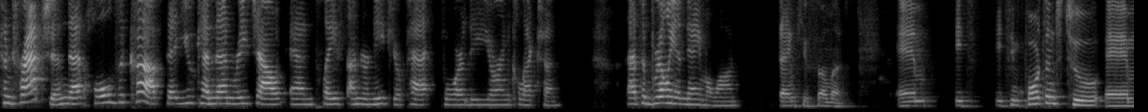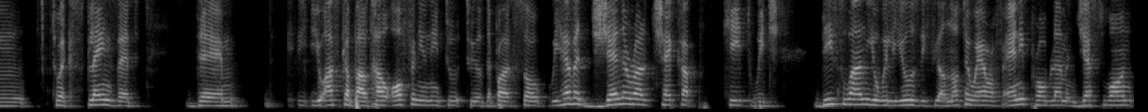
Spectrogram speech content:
contraption that holds a cup that you can then reach out and place underneath your pet for the urine collection. That's a brilliant name, Alon. Thank you so much. Um, it's it's important to um, to explain that the you ask about how often you need to, to use the product. So we have a general checkup kit which this one you will use if you are not aware of any problem and just want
